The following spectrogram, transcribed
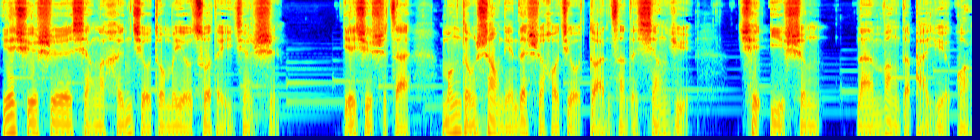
也许是想了很久都没有做的一件事，也许是在懵懂少年的时候就短暂的相遇，却一生难忘的白月光。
